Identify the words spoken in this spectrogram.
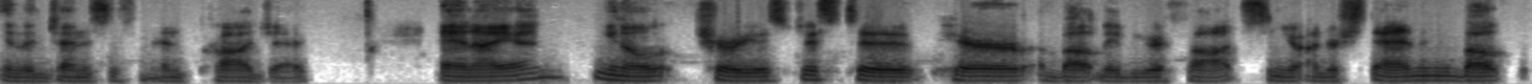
in the Genesis Men project. And I am, you know, curious just to hear about maybe your thoughts and your understanding about, you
